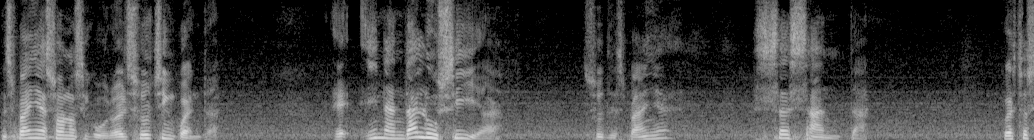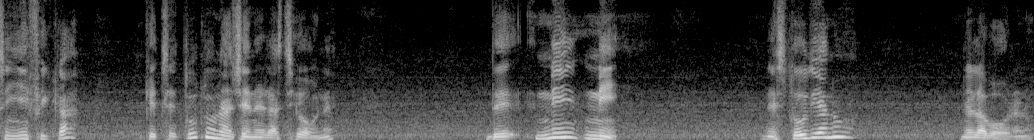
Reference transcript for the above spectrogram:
In Spagna sono sicuro, è sul 50. In Andalusia, sud Spagna, 60. Questo significa che c'è tutta una generazione di ni ni, ne studiano né lavorano.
